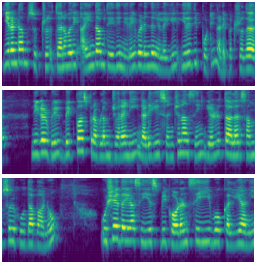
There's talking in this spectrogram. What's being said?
இரண்டாம் சுற்று ஜனவரி ஐந்தாம் தேதி நிறைவடைந்த நிலையில் இறுதிப் போட்டி நடைபெற்றது. நிகழ்வில் பிக்பாஸ் பிரபலம் ஜனனி நடிகை சஞ்சனா சிங் எழுத்தாளர் சம்சுல் ஹூதா பானு உஷேதயா CSP garden CEO Kalyani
